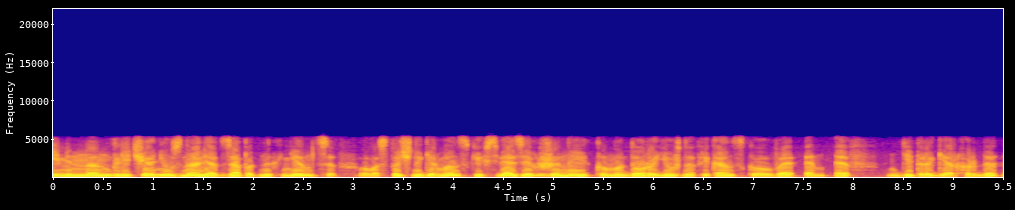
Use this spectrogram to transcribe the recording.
Именно англичане узнали от западных немцев о восточно-германских связях жены коммодора южноафриканского ВМФ Дитра Герхарда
